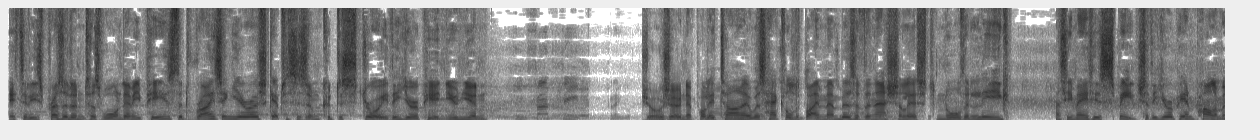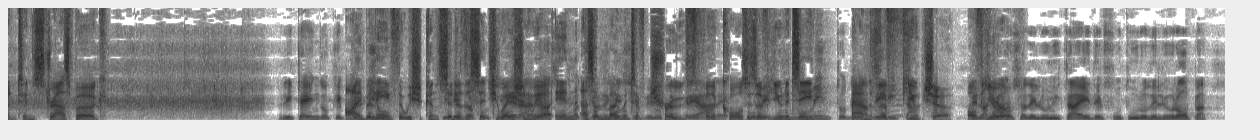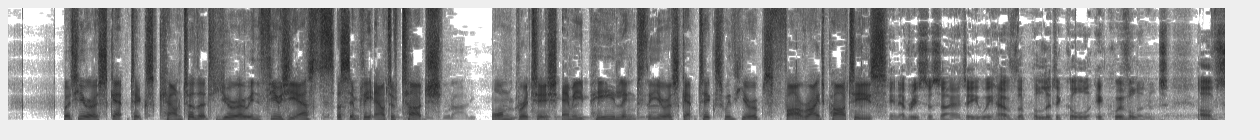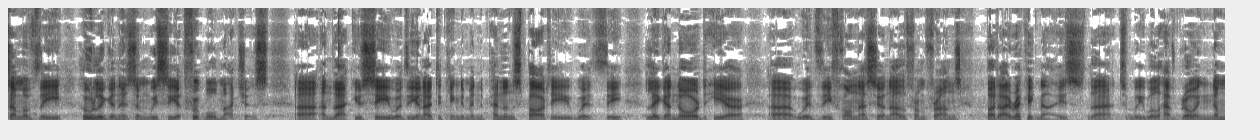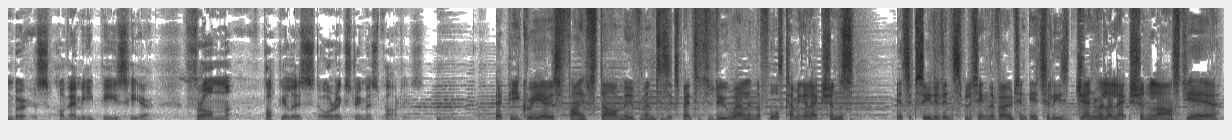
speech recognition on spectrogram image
Italy's president has warned MEPs that rising Euroscepticism could destroy the European Union. Giorgio Napolitano was heckled by members of the nationalist Northern League as he made his speech at the European Parliament in Strasbourg. I believe that we should consider the situation we are in as a moment of truth for the causes of unity and the future of Europe. But Eurosceptics counter that Euro enthusiasts are simply out of touch. One British MEP linked the Eurosceptics with Europe's far right parties. In every society, we have the political equivalent of some of the hooliganism we see at football matches. Uh, and that you see with the United Kingdom Independence Party, with the Lega Nord here, uh, with the Front National from France. But I recognize that we will have growing numbers of MEPs here from populist or extremist parties. Beppe Grillo's Five Star Movement is expected to do well in the forthcoming elections. It succeeded in splitting the vote in Italy's general election last year.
